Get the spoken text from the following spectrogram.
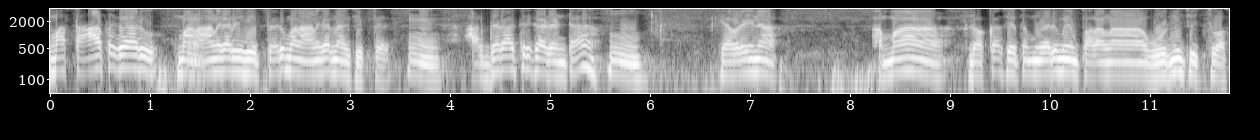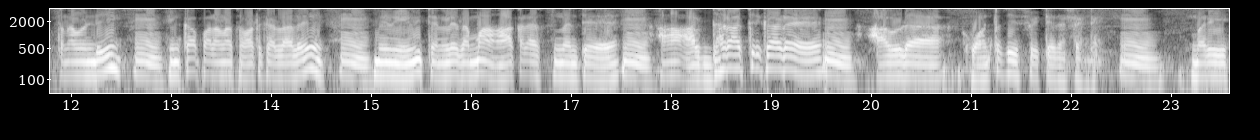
మా తాతగారు మా నాన్నగారికి చెప్పారు మా నాన్నగారు నాకు చెప్పారు. అర్ధరాత్రి కాడంట ఎవరైనా అమ్మా డొక్కా సీతమ్మ గారు మేము పలానా ఊరి నుంచి వచ్చి వస్తున్నామండి. ఇంకా పలానా తోటకి వెళ్ళాలి. మేము ఏమీ తినలేదమ్మా ఆకలేస్తుందంటే. ఆ అర్ధరాత్రి కాడే. ఆవిడ వంట చేసి పెట్టేదటండి. మరి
